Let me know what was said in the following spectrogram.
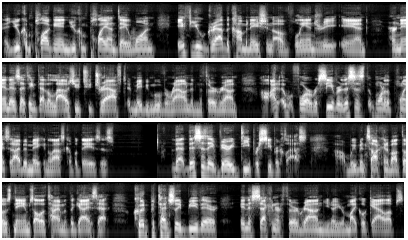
that you can plug in, you can play on day one. If you grab the combination of Landry and Hernandez, I think that allows you to draft and maybe move around in the third round. Uh, I, for a receiver, this is one of the points that I've been making the last couple days is that this is a very deep receiver class. Um, we've been talking about those names all the time of the guys that could potentially be there in the second or third round. You know, your Michael Gallups,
